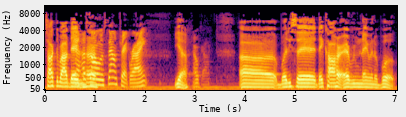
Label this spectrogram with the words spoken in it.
talked about dating yeah, her, her. song was soundtrack right? Yeah. Okay. Uh but he said they call her every name in the book.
